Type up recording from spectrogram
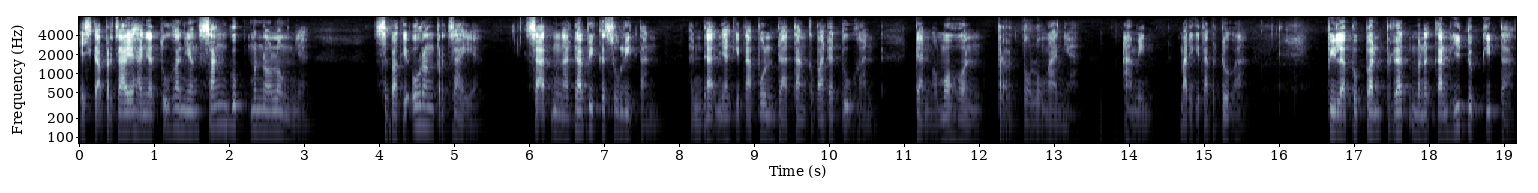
Iska percaya hanya Tuhan yang sanggup menolongnya. Sebagai orang percaya, saat menghadapi kesulitan, hendaknya kita pun datang kepada Tuhan dan memohon pertolongannya. Amin. Mari kita berdoa. Bila beban berat menekan hidup kita,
